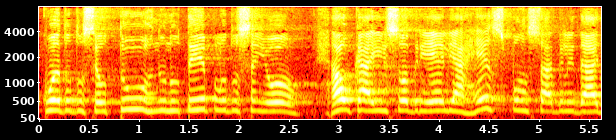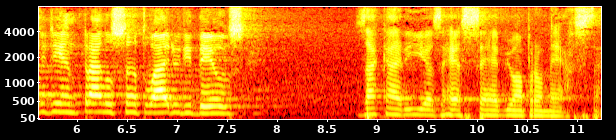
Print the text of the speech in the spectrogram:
quando do seu turno no templo do Senhor, ao cair sobre ele a responsabilidade de entrar no santuário de Deus, Zacarias recebe uma promessa.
